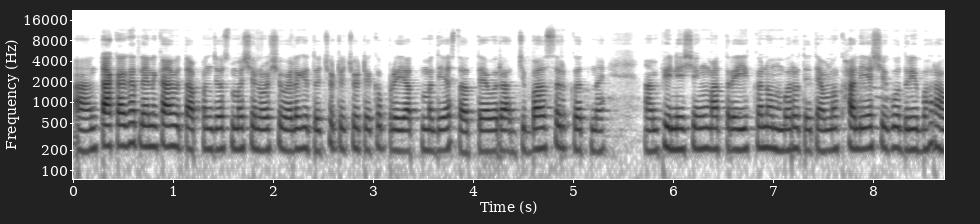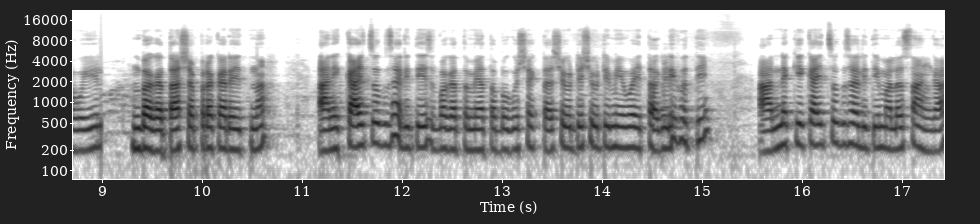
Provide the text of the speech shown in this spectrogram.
आणि टाका घातल्याने काय होतं आपण जस्ट मशीनवर शिवायला घेतो. छोटे छोटे कपडे आतमध्ये असतात त्यावर अजिबात सरकत नाही. आणि फिनिशिंग मात्र एक नंबर होते त्यामुळे खाली अशी गोदरी भरावं. येईल बघा तर अशा प्रकारे आहेत ना. आणि काय चूक झाली तेच बघा तुम्ही आता बघू शकता. शेवटी शेवटी मी वैतागली होती. नक्की काय चूक झाली ती मला सांगा.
